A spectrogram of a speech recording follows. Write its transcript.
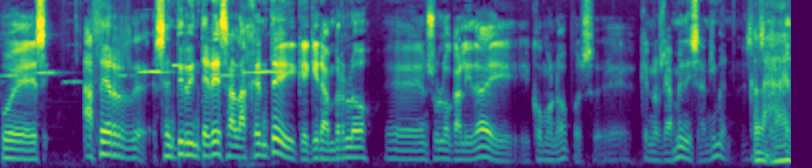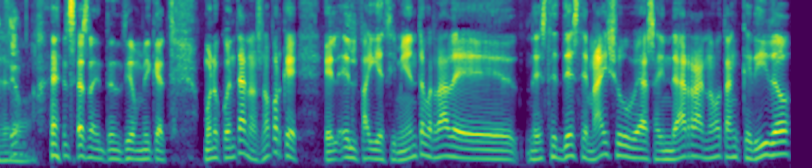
pues hacer sentir interés a la gente y que quieran verlo eh, en su localidad y, y cómo no, pues eh, que nos llamen y se animen. Esa claro, es la esa es la intención, Miquel. Bueno, cuéntanos, ¿no? Porque el, el fallecimiento, ¿verdad?, de, de, este, de este Maishu, Beasaindarra, ¿no?, tan querido,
